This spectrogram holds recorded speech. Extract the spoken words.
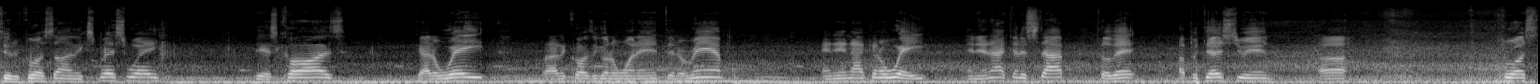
to the Cross Island Expressway. There's cars, gotta wait. A lot of cars are gonna wanna enter the ramp and they're not gonna wait and they're not gonna stop to let a pedestrian uh, cross,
